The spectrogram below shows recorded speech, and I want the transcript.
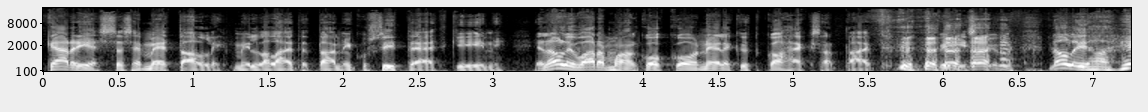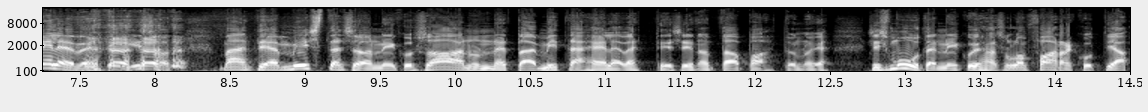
kärjessä se metalli, millä laitetaan niinku siteet kiinni. Ja ne oli varmaan koko 48 tai 50. ne oli ihan helvetin isot. Mä en tiedä mistä se on niinku saanut ne tai mitä helvettiä siinä on tapahtunut. Ja, siis muuten niinku ihan sulla on farkut ja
